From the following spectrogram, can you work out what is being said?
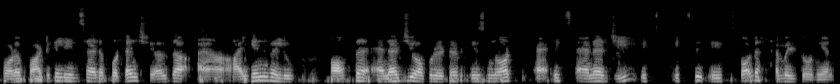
for a particle inside a potential, the uh, eigenvalue of the energy operator is not uh, its energy. It's it's it's called a Hamiltonian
